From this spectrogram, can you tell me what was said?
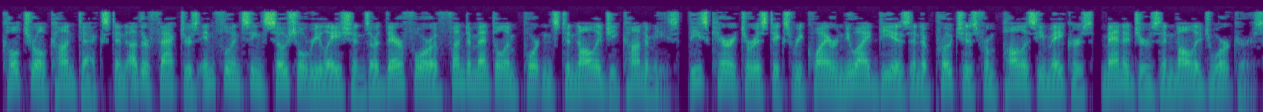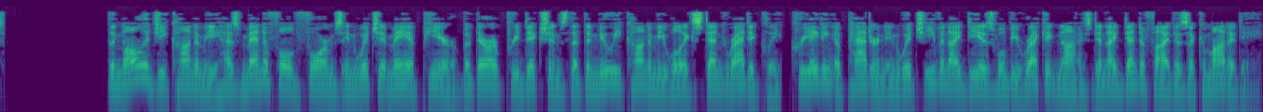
cultural context and other factors influencing social relations are therefore of fundamental importance to knowledge economies. These characteristics require new ideas and approaches from policy makers, managers and knowledge workers. The knowledge economy has manifold forms in which it may appear but there are predictions that the new economy will extend radically, creating a pattern in which even ideas will be recognized and identified as a commodity.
